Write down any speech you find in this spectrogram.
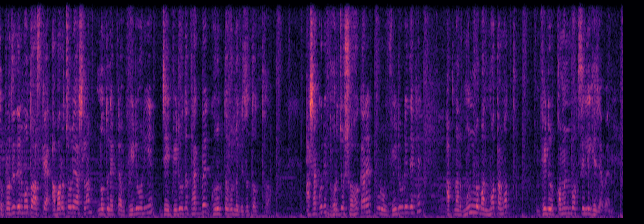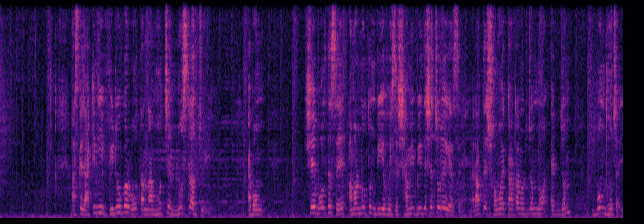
তো প্রতিদিন মতো আজকে আবারও চলে আসলাম নতুন একটা ভিডিও নিয়ে যে ভিডিওতে থাকবে গুরুত্বপূর্ণ কিছু তথ্য। আশা করি ধৈর্য সহকারে পুরো ভিডিওটি দেখে আপনার মূল্যবান মতামত ভিডিওর কমেন্ট বক্সে লিখে যাবেন। আজকে যাকে নিয়ে ভিডিও করব, তার নাম হচ্ছে নুসরাত জুই এবং সে বলতেছে, আমার নতুন বিয়ে হয়েছে, স্বামী বিদেশে চলে গেছে। রাতে সময় কাটানোর জন্য একজন বন্ধু চাই।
